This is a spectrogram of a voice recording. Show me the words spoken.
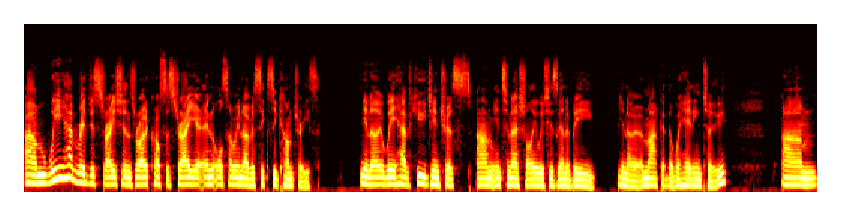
um, we have registrations right across Australia and also in over sixty countries you know, we have huge interests um, internationally, which is going to be, you know, a market that we're heading to. Um,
